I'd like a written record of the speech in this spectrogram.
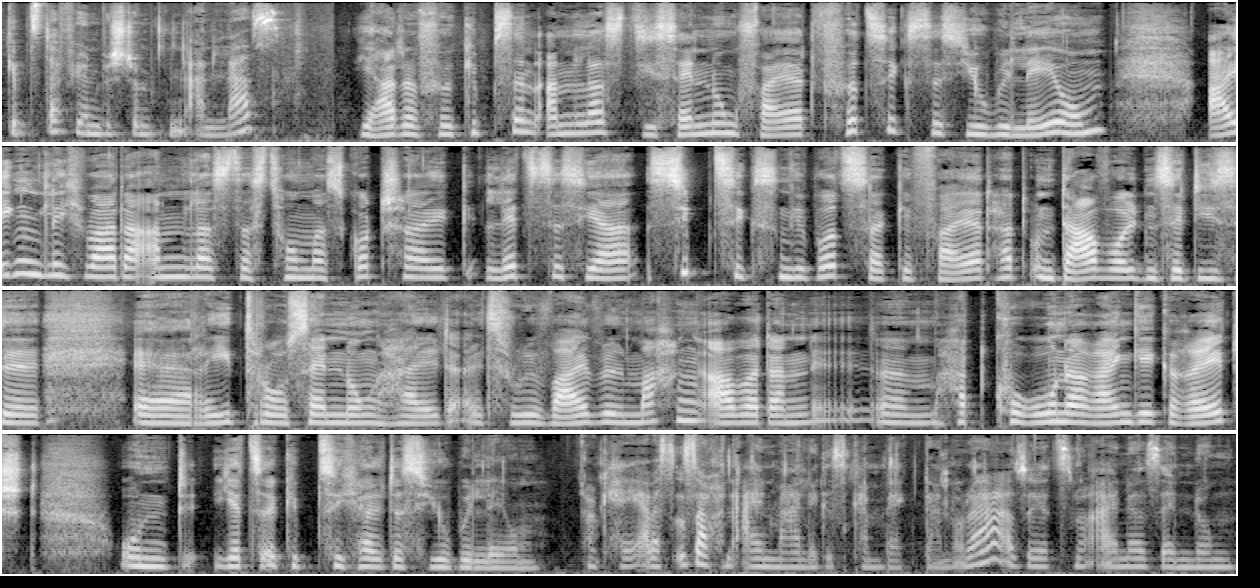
Gibt es dafür einen bestimmten Anlass? Ja, dafür gibt es einen Anlass. Die Sendung feiert 40. Jubiläum. Eigentlich war der Anlass, dass Thomas Gottschalk letztes Jahr 70. Geburtstag gefeiert hat und da wollten sie diese äh, Retro-Sendung halt als Revival machen, aber dann ähm, hat Corona reingegrätscht und jetzt ergibt sich halt das Jubiläum. Okay, aber es ist auch ein einmaliges Comeback dann, oder? Also jetzt nur eine Sendung.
